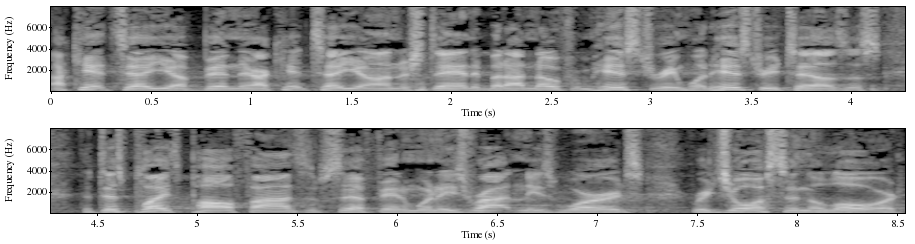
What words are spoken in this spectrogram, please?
I can't tell you I've been there. I can't tell you I understand it, but I know from history and what history tells us that this place Paul finds himself in when he's writing these words, rejoice in the Lord,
